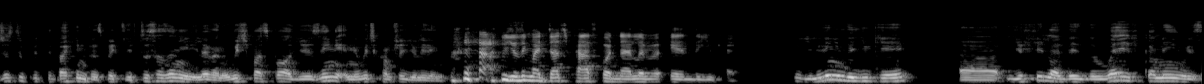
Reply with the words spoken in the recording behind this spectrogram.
just to put it back in perspective, 2011, which passport are you using, and in which country you living? I'm using my Dutch passport, and I live in the UK. So you're living in the UK. Uh, you feel like there's the wave coming with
